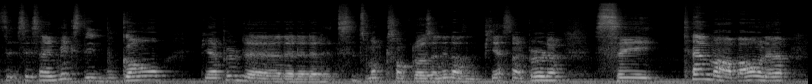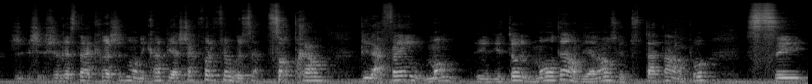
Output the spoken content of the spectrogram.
c'est- un mix des bougons, puis un peu de, de, de- du monde qui sont cloisonnés dans une pièce un peu là. C'est tellement bon là. Je- Je restais accroché de mon écran, puis à chaque fois le film réussit à te surprendre. Puis la fin, monte, il est une montée en violence que tu t'attends pas. C'est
